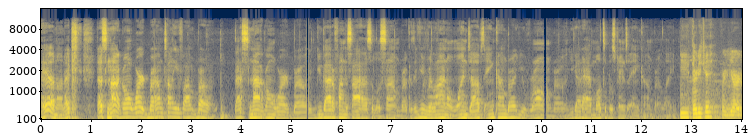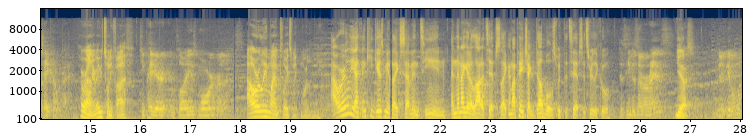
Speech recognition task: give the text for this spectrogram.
hell no, that that's not gonna work, bro. I'm telling you, if I'm bro, that's not gonna work, bro. You gotta find a side hustle or something, bro. Because if you're relying on one job's income, bro, you're wrong, bro. You gotta have multiple streams of income, bro. Like, Thirty k For your take-home pay, around there, maybe twenty five. do you pay your employees more or less? Hourly, my employees make more than me. Hourly, I think he gives me like 17, and then I get a lot of tips. Like my paycheck doubles with the tips. It's really cool. Does he deserve a raise? Yes. You gonna give him one?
